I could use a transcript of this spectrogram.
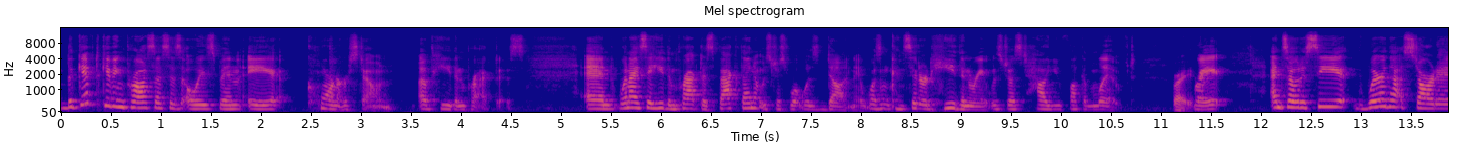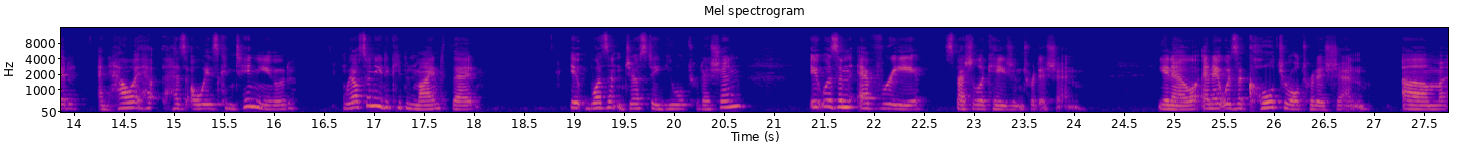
the gift giving process has always been a cornerstone of heathen practice. And when I say heathen practice, back then it was just what was done. It wasn't considered heathenry, it was just how you fucking lived. Right. Right. And so to see where that started and how it ha- has always continued, we also need to keep in mind that it wasn't just a Yule tradition, it was an every special occasion tradition, you know, and it was a cultural tradition. Um,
